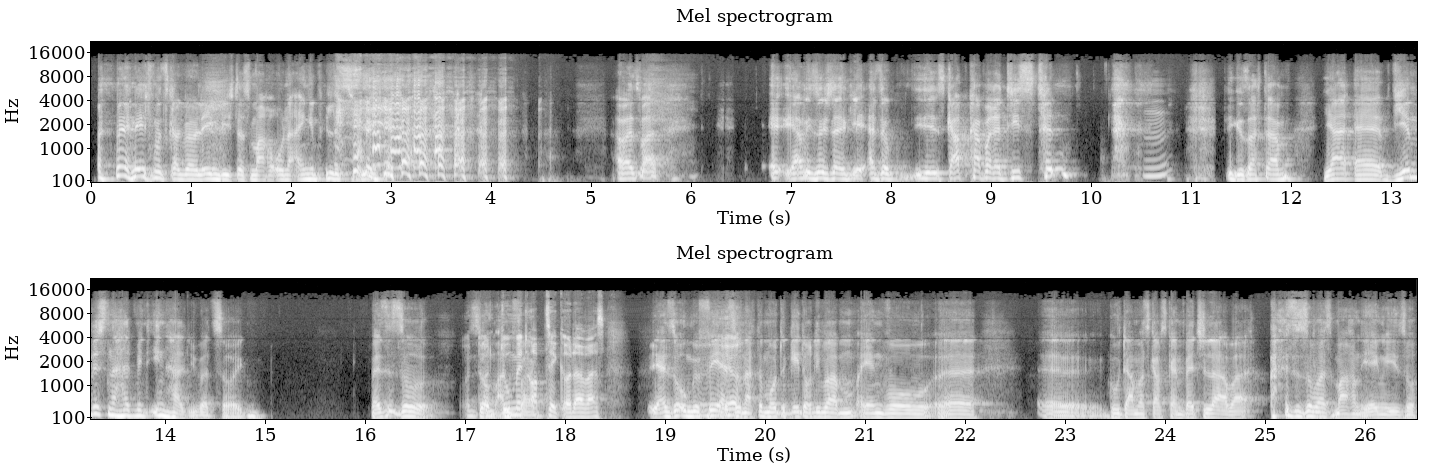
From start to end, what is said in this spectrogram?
nee, ich muss gerade überlegen, wie ich das mache, ohne eingebildet zu werden. aber es war, äh, ja, wie soll ich das erklären? Also, es gab Kabarettisten, die gesagt haben, ja, äh, wir müssen halt mit Inhalt überzeugen. Weißt du, so. Und, so und du mit. Optik oder was? Ja, so ungefähr. Ja. So nach dem Motto, geht doch lieber irgendwo, äh, äh, gut, damals gab es keinen Bachelor, aber also sowas machen irgendwie so.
